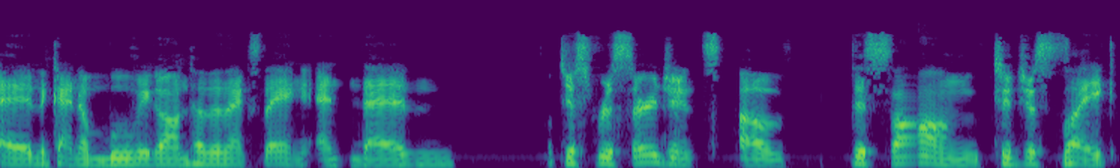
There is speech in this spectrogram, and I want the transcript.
and kind of moving on to the next thing. And then just resurgence of this song to just like,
